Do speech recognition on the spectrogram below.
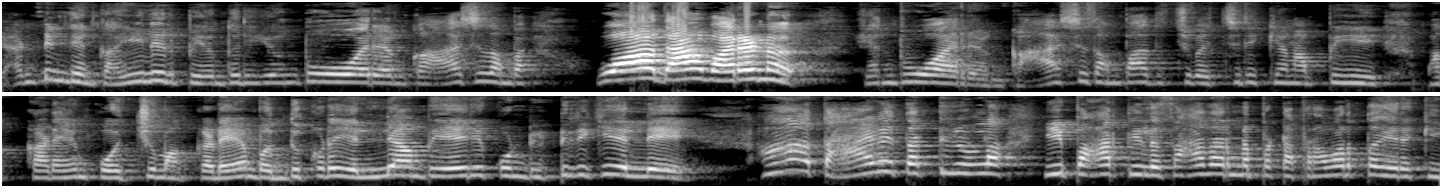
രണ്ടിന്റെയും കയ്യിലിരിപ്പ് എന്തൊരു എന്തോരം കാശ് സമ്പാ വാതാ വരണ്. എന്തോരം കാശ് സമ്പാദിച്ച് വെച്ചിരിക്കണം അപ്പം. ഈ മക്കളുടെയും കൊച്ചുമക്കളുടെയും ബന്ധുക്കളെയും എല്ലാം പേര് കൊണ്ടിട്ടിരിക്കുകയല്ലേ ആ താഴെ തട്ടിലുള്ള ഈ പാർട്ടിയിലെ സാധാരണപ്പെട്ട പ്രവർത്തകരൊക്കെ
